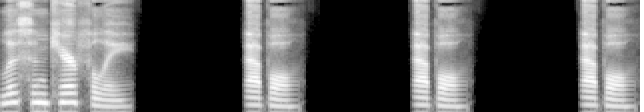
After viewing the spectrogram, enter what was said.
Listen carefully. Apple. Apple. Apple.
